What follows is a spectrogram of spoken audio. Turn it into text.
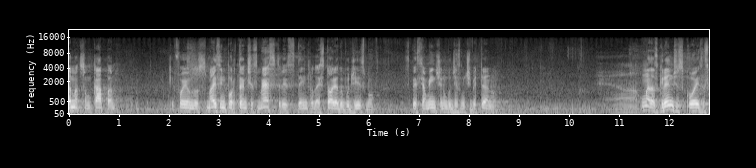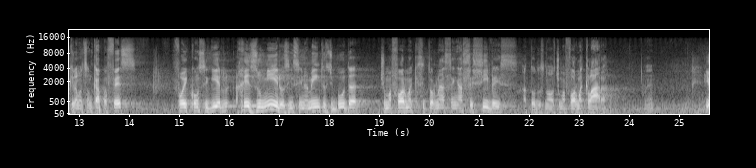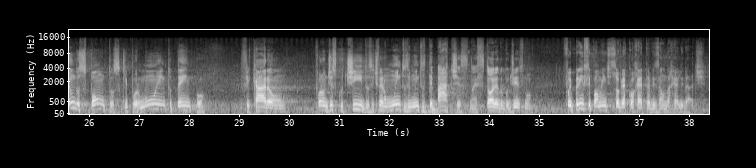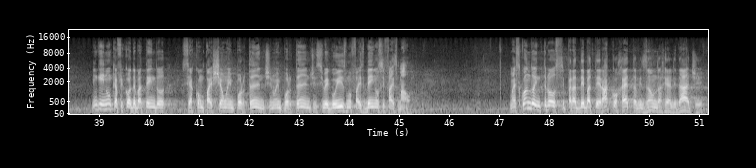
Lama Tsongkhapa, que foi um dos mais importantes mestres dentro da história do budismo, especialmente no budismo tibetano, é, uma das grandes coisas que Lama Tsongkhapa fez foi conseguir resumir os ensinamentos de Buda de uma forma que se tornassem acessíveis a todos nós, de uma forma clara. Né? E um dos pontos que por muito tempo ficaram, foram discutidos e tiveram muitos e muitos debates na história do budismo foi principalmente sobre a correta visão da realidade. Ninguém nunca ficou debatendo se a compaixão é importante, não é importante, se o egoísmo faz bem ou se faz mal. Mas quando entrou-se para debater a correta visão da realidade,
